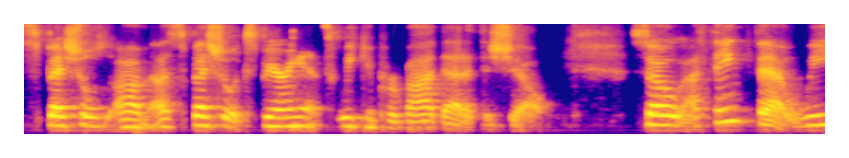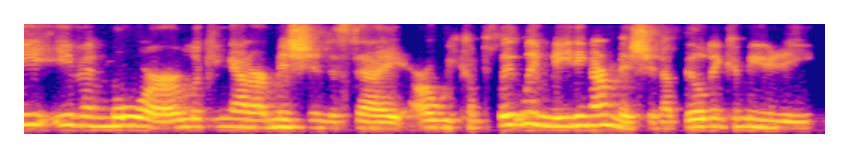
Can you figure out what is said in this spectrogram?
special um, a special experience. We can provide that at the shell. So I think that we even more looking at our mission to say, are we completely meeting our mission of building community,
